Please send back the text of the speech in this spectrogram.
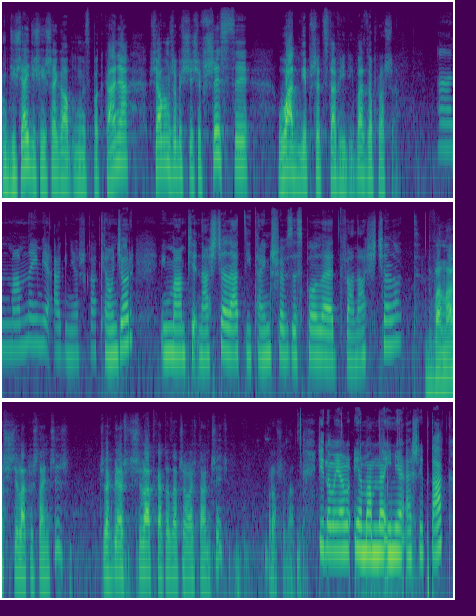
Dzisiaj, dzisiejszego spotkania chciałbym, żebyście się wszyscy ładnie przedstawili. Bardzo proszę. Mam na imię Agnieszka Kędzior i mam 15 lat i tańczę w zespole 12 lat. 12 lat już tańczysz? Czy jak miałaś 3 latka, to zaczęłaś tańczyć? Proszę bardzo. Dzień dobry, ja, ja mam na imię Ashley Ptak,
